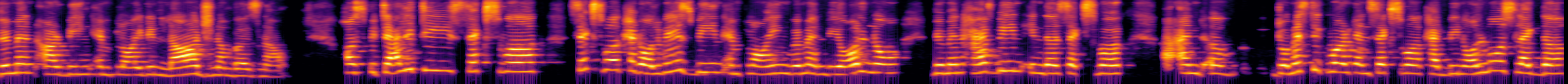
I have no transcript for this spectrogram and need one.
women are being employed in large numbers now. Hospitality, sex work, sex work had always been employing women. We all know women have been in the sex work and uh, domestic work and sex work had been almost like the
